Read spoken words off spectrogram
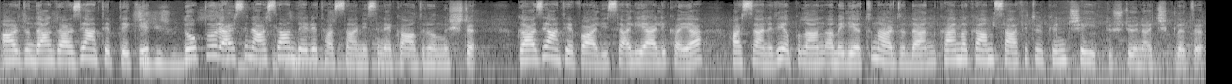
ardından Gaziantep'teki Doktor Ersin Arslan Devlet Hastanesi'ne kaldırılmıştı. Gaziantep valisi Ali Yerlikaya, hastanede yapılan ameliyatın ardından Kaymakam Safi Türk'ün şehit düştüğünü açıkladı.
